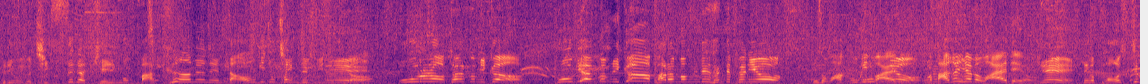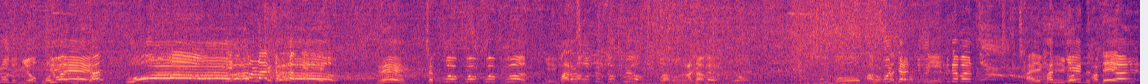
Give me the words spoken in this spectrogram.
그리고 이거 직스가 길목 마크하면은 나오기조차 힘들 수 있습니다. 네. 오로라 어떡할 겁니까? 포기한 겁니까? 바람 먹는데 상대편이요. 그래서 와, 오긴 와야 돼요. 오는요. 막으려면 와야 돼요. 예. 근데 이거 버스트거든요. 우리와의 폭탄? 와! 이퀄라이저 가게! 네. 자, 구원, 구원, 구원, 구원. 예, 어쩔 수 없고요. 바로는 안 나가고요. 그리고 바로 두번 잘 정리 있습니다만 긁었는데.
